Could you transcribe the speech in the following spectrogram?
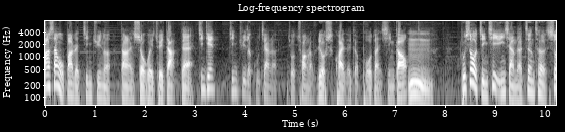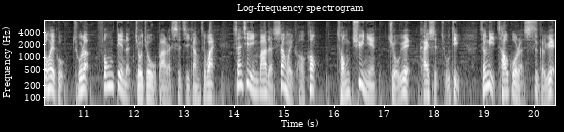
八三五八的金居呢，当然受惠最大。对，今天金居的股价呢，就创了六十块的一个波段新高。嗯，不受景气影响的政策受惠股，除了风电的九九五八的世纪钢之外，三七零八的上尾可控，从去年九月开始筑底整理超过了四个月，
